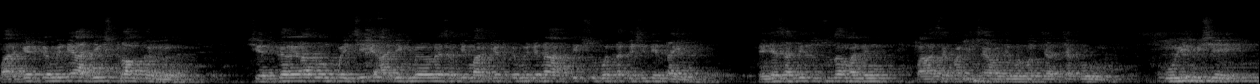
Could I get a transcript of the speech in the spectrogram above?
मार्केट कमिटी अधिक स्ट्रॉंग करणं. शेतकऱ्याला दोन पैसे अधिक मिळवण्यासाठी मार्केट कमिटीनं आर्थिक सुबत्ता कशी देता येईल? त्याच्यासाठी सुद्धा मान्य बाळासाहेब पाटील साहेबांच्या बरोबर चर्चा करू. तोही विषय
